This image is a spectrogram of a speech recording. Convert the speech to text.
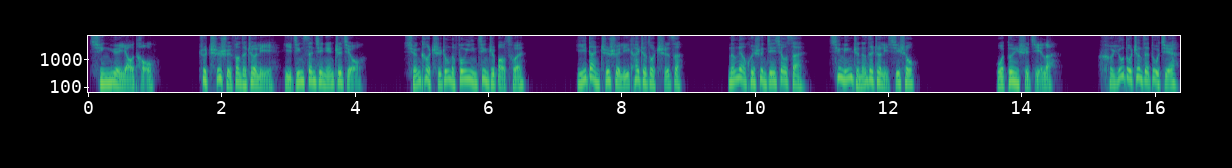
清月摇头，这池水放在这里已经三千年之久，全靠池中的封印静止保存。一旦池水离开这座池子，能量会瞬间消散，青灵只能在这里吸收。我顿时急了，可幽斗正在渡劫，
